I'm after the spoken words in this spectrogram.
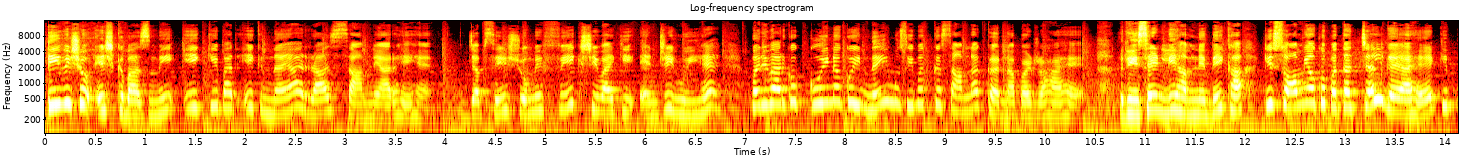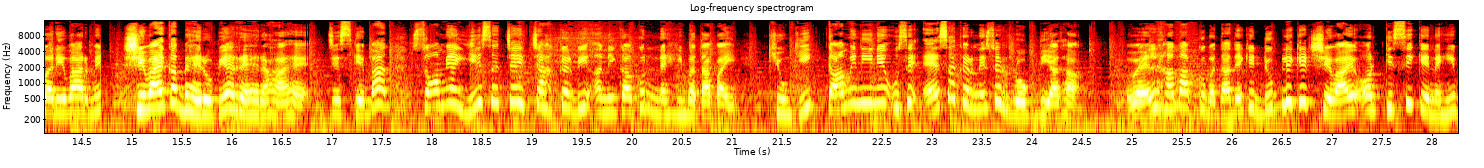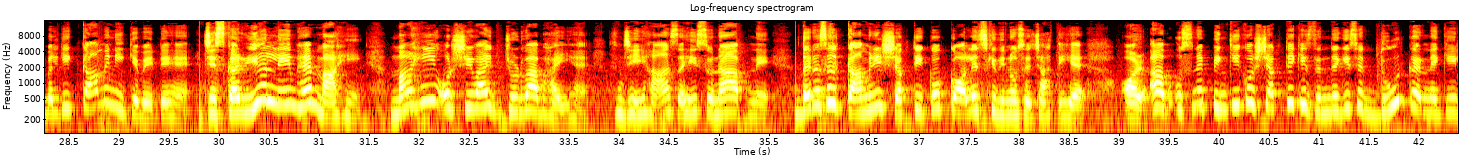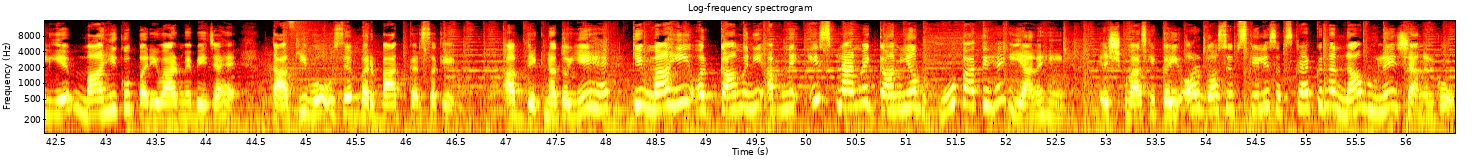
TV show Ishqbaaz में एक के बाद एक नया राज सामने आ रहे हैं। जब से शो में फेक शिवाय की एंट्री हुई है, परिवार को कोई ना कोई नई मुसीबत का सामना करना पड़ रहा है। रिसेंटली हमने देखा कि सौम्या को पता चल गया है कि परिवार में शिवाय का बहरूपिया रह रहा है, जिसके बाद सौम्या ये सच्चाई चाहकर भी अनिका को नहीं बता पाई, क्योंकि कामिनी ने उसे ऐसा करने से रोक दिया था। वेल well, हम आपको बता दें कि डुप्लीकेट शिवाय और किसी के नहीं बल्कि कामिनी के बेटे हैं जिसका रियल नेम है माही। माही और शिवाय जुड़वा भाई हैं। जी हाँ सही सुना आपने। दरअसल कामिनी शक्ति को कॉलेज के दिनों से चाहती है और अब उसने पिंकी को शक्ति की ज़िंदगी से दूर करने के लिए माही को परिवार में भेजा है ताकि वो उसे बर्बाद कर सके। अब देखना तो ये है कि माही और कामिनी अपने इस प्लान में कामयाब हो पाते हैं या नहीं। इश्कबाज के कई और गॉसिप्स के लिए सब्सक्राइब करना ना भूलें इस चैनल को।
